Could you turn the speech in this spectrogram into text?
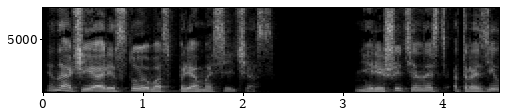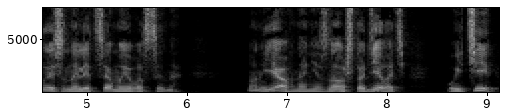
«Иначе я арестую вас прямо сейчас». Нерешительность отразилась на лице моего сына. Он явно не знал, что делать — уйти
